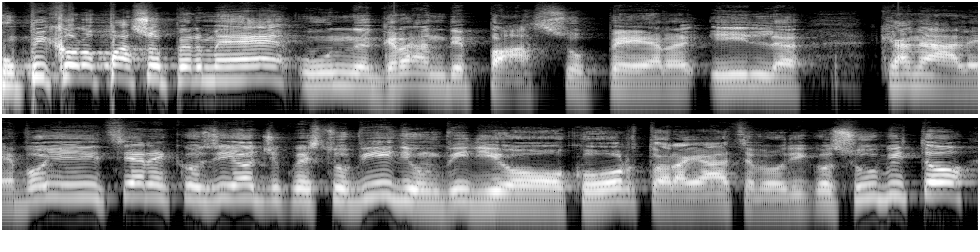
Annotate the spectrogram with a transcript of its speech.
Un piccolo passo per me, un grande passo per il canale. Voglio iniziare così oggi questo video, un video corto ragazzi, ve lo dico subito,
